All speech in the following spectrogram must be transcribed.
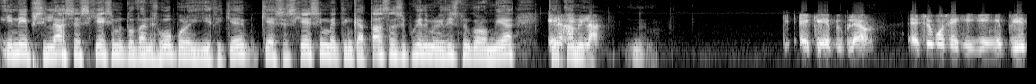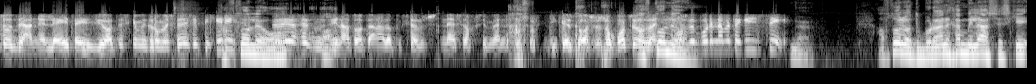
είναι υψηλά σε σχέση με τον δανεισμό που προηγήθηκε και σε σχέση με την κατάσταση που είχε δημιουργηθεί στην οικονομία. Είναι την... χαμηλά. Ναι. Και, ε, και επιπλέον έτσι όπως έχει γίνει, πλήττονται ανελαίητα ιδιώτες και μικρομεσαίες επιχειρήσεις. Αυτό λέω. Δεν διαθέτουν δυνατότητα να ανταπεξέλθουν στις νέες αυξημένες εξωτερικέ δόσεις. Οπότε ο δανεισμός δεν μπορεί να μετακυλιστεί. Ναι. Αυτό λέω ότι μπορεί να είναι χαμηλά σε, σχέ...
